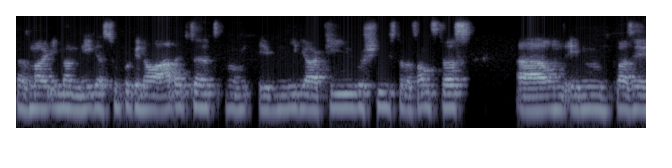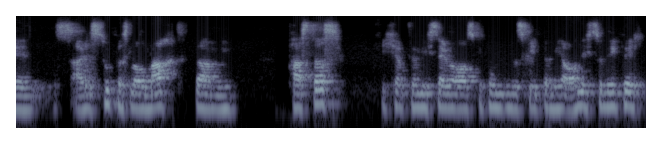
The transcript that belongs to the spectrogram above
dass man halt immer mega super genau arbeitet und eben nie die RP überschießt oder sonst was äh, und eben quasi alles super slow macht, dann passt das. Ich habe für mich selber herausgefunden, das geht bei mir auch nicht so wirklich.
